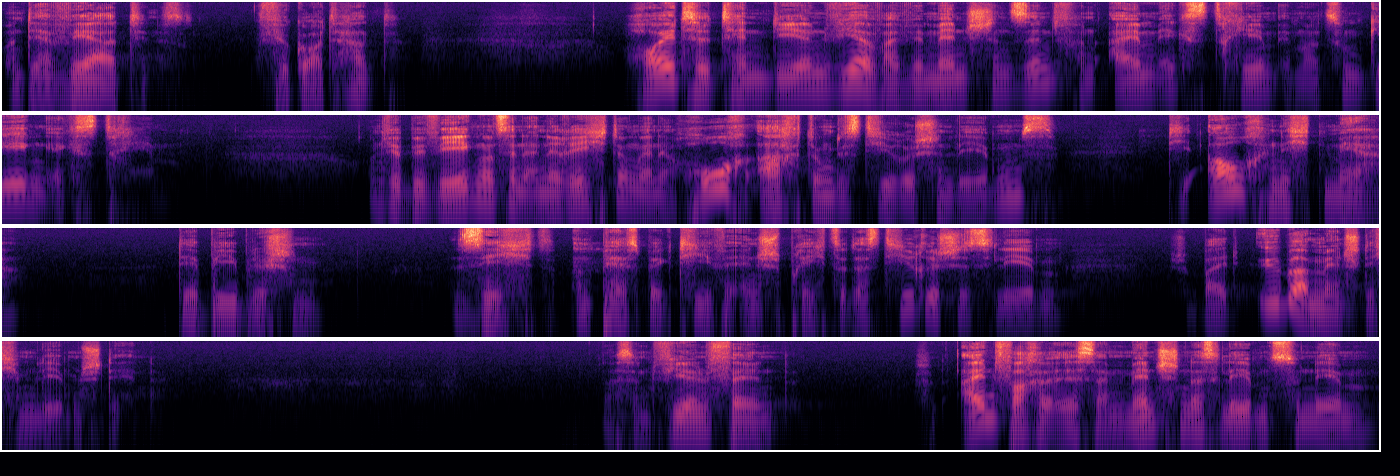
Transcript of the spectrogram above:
Und der Wert, den es für Gott hat. Heute tendieren wir, weil wir Menschen sind, von einem Extrem immer zum Gegenextrem. Und wir bewegen uns in eine Richtung, eine Hochachtung des tierischen Lebens, die auch nicht mehr der biblischen Sicht und Perspektive entspricht, sodass tierisches Leben schon bald über menschlichem Leben steht dass in vielen Fällen einfacher ist, einem Menschen das Leben zu nehmen,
